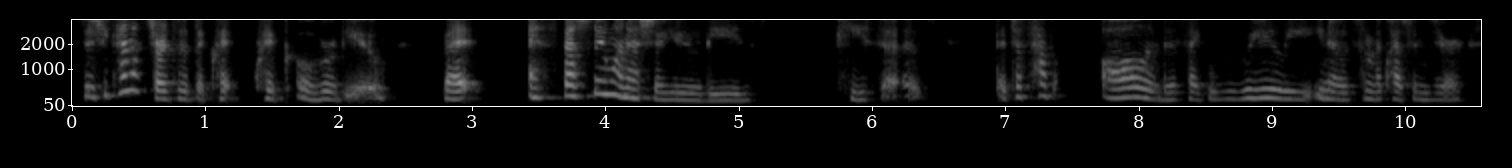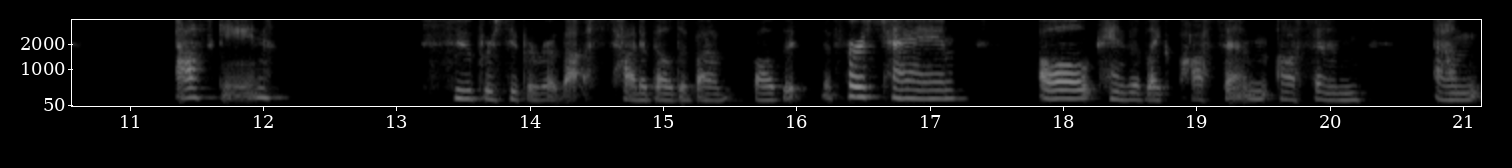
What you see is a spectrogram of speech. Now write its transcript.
So she kind of starts with a quick, quick overview, but I especially want to show you these pieces that just have all of this, like really, you know, some of the questions you're asking super, super robust, how to build a ball the, the first time, all kinds of like awesome, awesome, um,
